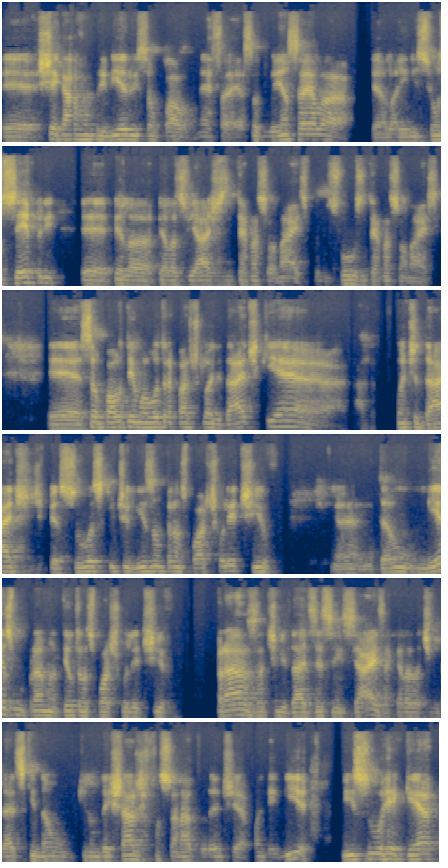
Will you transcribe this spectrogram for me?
é, chegavam primeiro em São Paulo. Né? Essa, essa doença ela, ela iniciou sempre é, pela, pelas viagens internacionais, pelos voos internacionais. É, São Paulo tem uma outra particularidade que é a quantidade de pessoas que utilizam transporte coletivo. Né? Então, mesmo para manter o transporte coletivo para as atividades essenciais, aquelas atividades que não que não deixaram de funcionar durante a pandemia, isso requer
